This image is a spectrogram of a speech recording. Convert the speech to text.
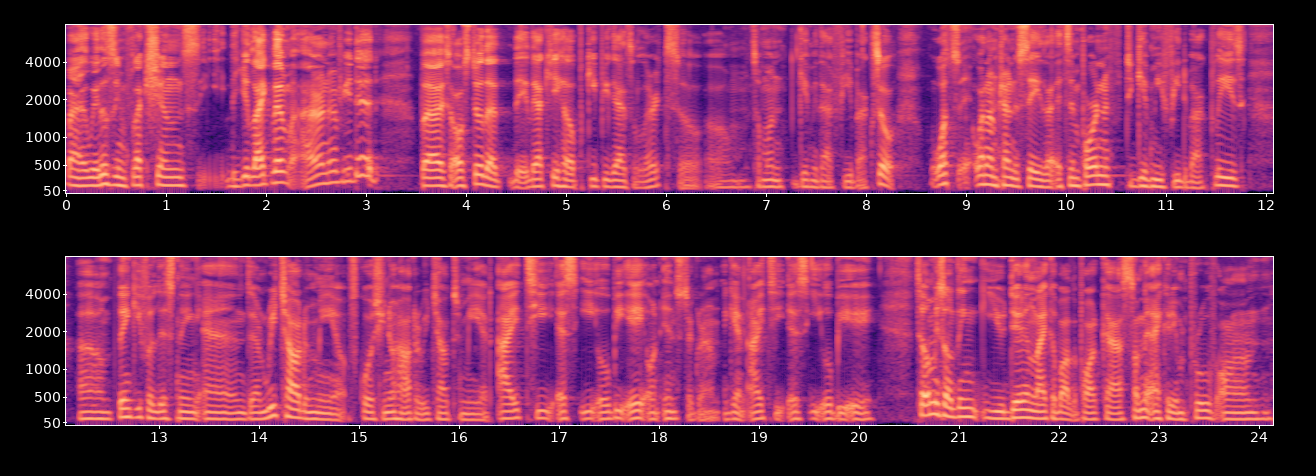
By the way, those inflections, did you like them? I don't know if you did but I was still that they, they actually help keep you guys alert. So um, someone gave me that feedback. So what's what I'm trying to say is that it's important to give me feedback. Please um, thank you for listening and um, reach out to me. Of course, you know how to reach out to me at ITSEOBA on Instagram. Again, ITSEOBA. Tell me something you didn't like about the podcast, something I could improve on,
